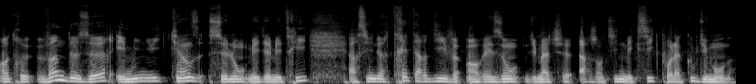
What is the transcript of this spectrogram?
entre 22h et minuit 15 selon Médiamétrie. Alors, c'est une heure très tardive en raison du match Argentine-Mexique pour la Coupe du Monde.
